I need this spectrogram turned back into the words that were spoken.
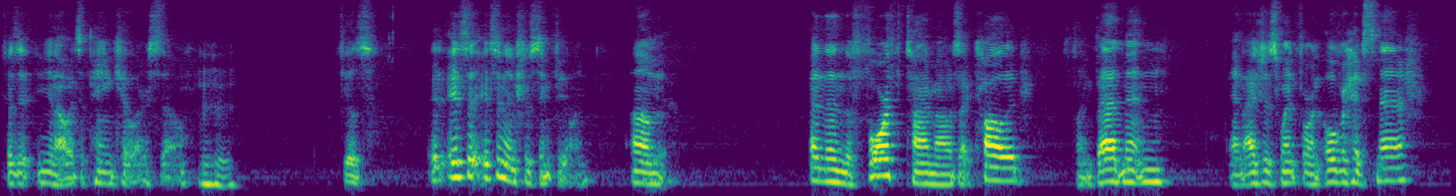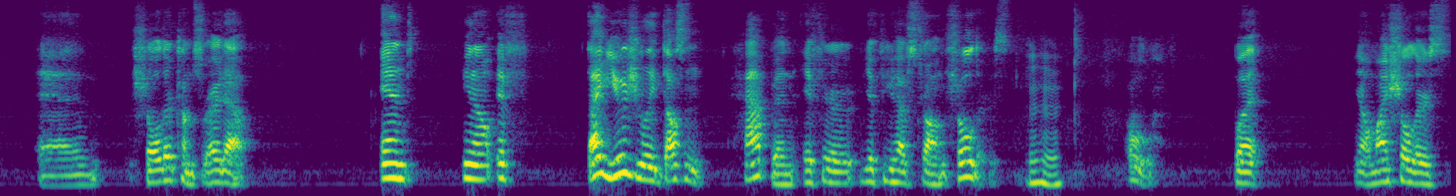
Because it you know it's a painkiller, so hmm feels it, it's a, it's an interesting feeling. Um, And then the fourth time I was at college, was playing badminton, and I just went for an overhead smash, and shoulder comes right out. And you know if that usually doesn't happen if you're if you have strong shoulders. Mm-hmm. Oh, but you know my shoulders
